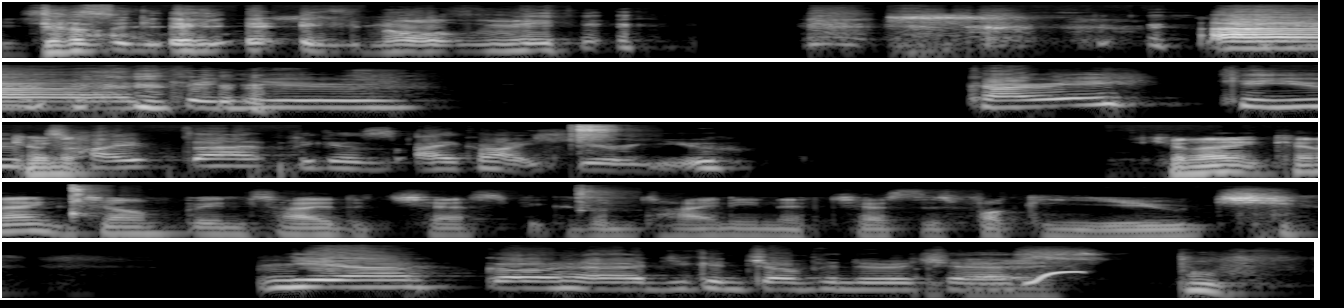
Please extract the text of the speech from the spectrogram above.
He just i- i- ignores me. Uh, can you, Kyrie? Can you Can I- type that because I can't hear you? Can I can I jump inside the chest because I'm tiny and the chest is fucking huge? Yeah, go ahead. You can jump into the Okay. chest. Poof!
